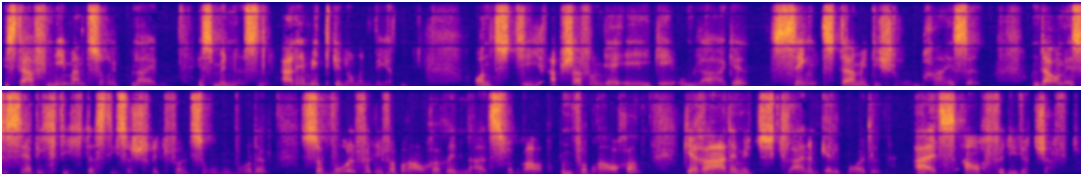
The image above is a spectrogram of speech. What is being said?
Es darf niemand zurückbleiben. Es müssen alle mitgenommen werden. Und die Abschaffung der EEG-Umlage senkt damit die Strompreise und darum ist es sehr wichtig, dass dieser Schritt vollzogen wurde, sowohl für die Verbraucherinnen als Verbraucher und Verbraucher, gerade mit kleinem Geldbeutel, als auch für die Wirtschaft.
